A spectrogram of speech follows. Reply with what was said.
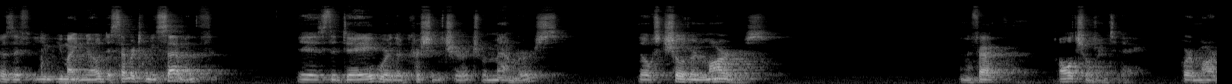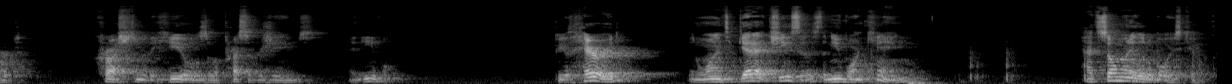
Because if you, you might know, December 27th is the day where the Christian church remembers those children martyrs. And in fact, all children today who are martyred, crushed under the heels of oppressive regimes and evil. Because Herod, in wanting to get at Jesus, the newborn king, had so many little boys killed.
